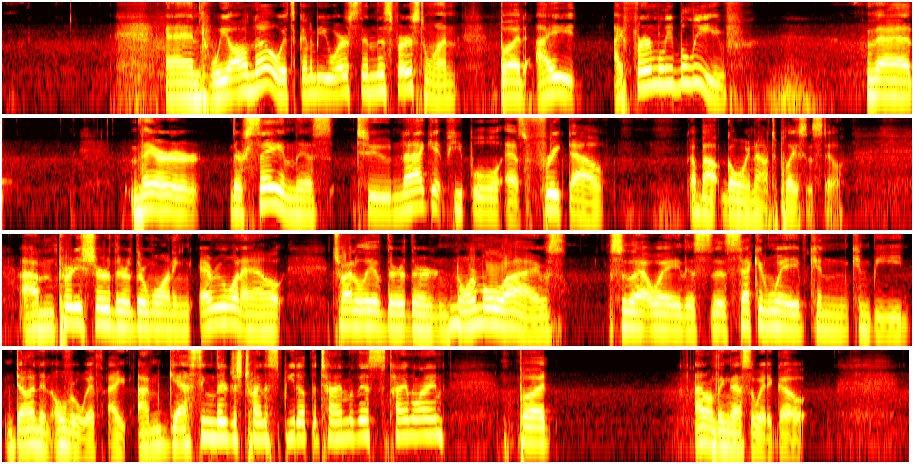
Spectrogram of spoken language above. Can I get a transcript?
And we all know it's going to be worse than this first one. But I, I firmly believe that they're they're saying this to not get people as freaked out about going out to places still. I'm pretty sure they're they're wanting everyone out, trying to live their, their normal lives so that way this, this second wave can can be done and over with. I, I'm guessing they're just trying to speed up the time of this timeline, but I don't think that's the way to go.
